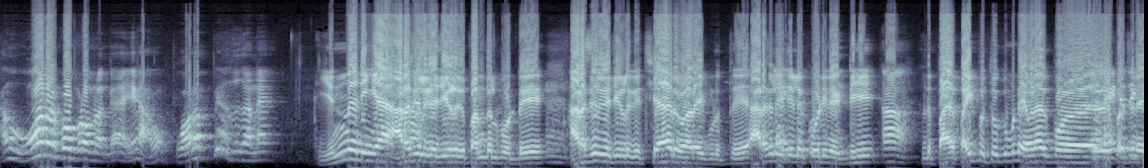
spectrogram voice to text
அவன் ஓனர் கோப்படம்லங்க ஏங்க அவன் பொழப்பே அதுதானே. என்ன நீங்க அரசியல் கட்சிகளுக்கு பந்தல் போட்டு அரசியல் கட்சிகளுக்கு சேர் வாடகை கொடுத்து அரசியல் கட்சிகளுக்கு கொடி நட்டி. இந்த பைப்பு தூக்கு மட்டும் எவ்வளவு போ- பிரச்சனை?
